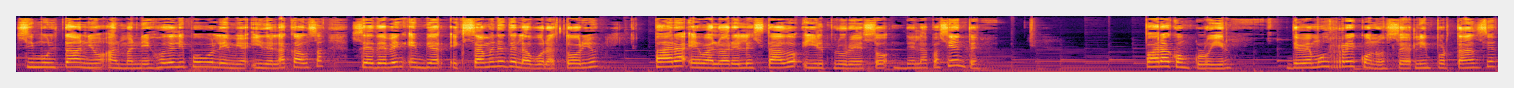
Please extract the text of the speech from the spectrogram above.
Simultáneo al manejo de la hipovolemia y de la causa, se deben enviar exámenes de laboratorio para evaluar el estado y el progreso de la paciente. Para concluir, debemos reconocer la importancia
